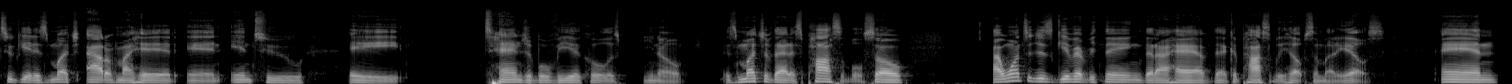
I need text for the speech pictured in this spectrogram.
to get as much out of my head and into a tangible vehicle as you know as much of that as possible. So i want to just give everything that i have that could possibly help somebody else. And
